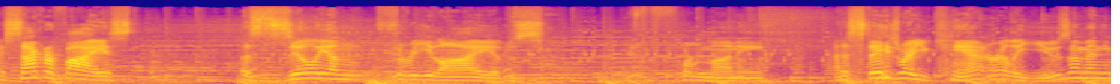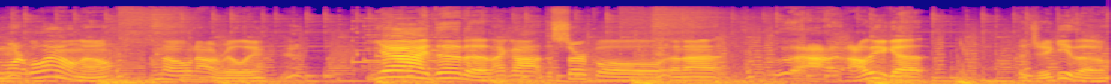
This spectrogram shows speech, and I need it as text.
I sacrificed a zillion three lives for money. At a stage where you can't really use them anymore? Well, I don't know. No, not really. Yeah, I did it. I got the circle, and I... How do you get the Jiggy, though?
